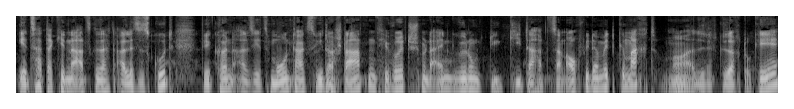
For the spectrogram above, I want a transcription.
Jetzt hat der Kinderarzt gesagt, alles ist gut. Wir können also jetzt montags wieder starten, theoretisch mit Eingewöhnung. Die Kita hat es dann auch wieder mitgemacht. Ne? Also die hat gesagt, okay,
